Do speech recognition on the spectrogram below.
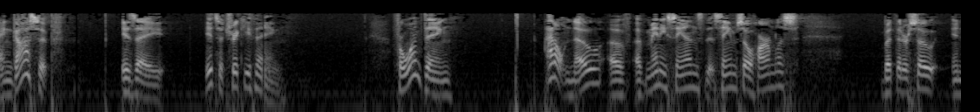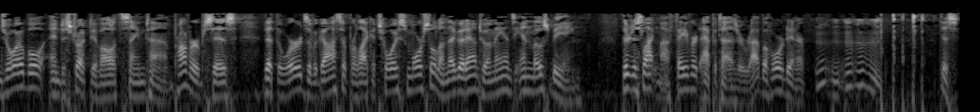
And gossip is a, it's a tricky thing. For one thing, I don't know of, of many sins that seem so harmless, but that are so enjoyable and destructive all at the same time. Proverbs says that the words of a gossip are like a choice morsel and they go down to a man's inmost being. They're just like my favorite appetizer right before dinner. Mm-mm-mm-mm. Just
